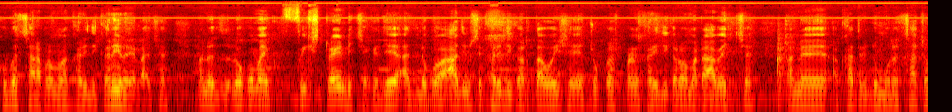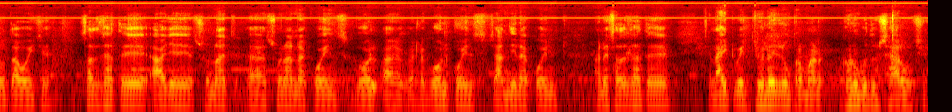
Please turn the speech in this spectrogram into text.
ખૂબ જ સારા પ્રમાણમાં ખરીદી કરી રહેલા છે. અને લોકોમાં એક ફિક્સ ટ્રેન્ડ છે કે જે લોકો આ દિવસે ખરીદી કરતા હોય છે એ ચોક્કસપણે ખરીદી કરવા માટે આવે જ છે અને અખાત્રીજનું મુહૂર્ત સાચવતા હોય છે. સાથે સાથે આજે સોના સોનાના કોઇન્સ ગોલ્ડ એટલે ગોલ્ડ કોઇન્સ ચાંદીના કોઇન અને સાથે સાથે લાઇટ વેઇટ જ્વેલરીનું પ્રમાણ ઘણું બધું સારું છે.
